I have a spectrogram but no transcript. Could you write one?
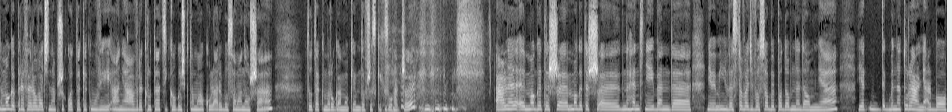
No mogę preferować na przykład, tak jak mówi Ania, w rekrutacji kogoś, kto ma okulary, bo sama noszę, tu tak mrugam okiem do wszystkich słuchaczy. ale e, mogę też, e, mogę też e, chętniej będę, nie wiem, inwestować w osoby podobne do mnie, jak, jakby naturalnie, albo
